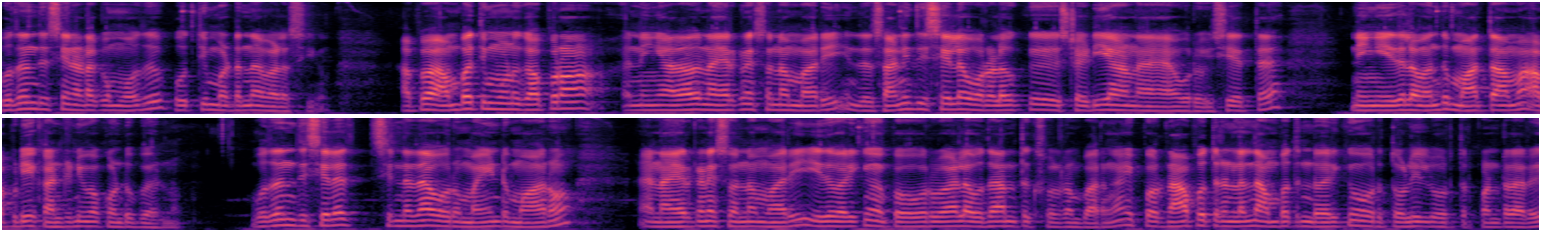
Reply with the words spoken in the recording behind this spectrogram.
புதன் திசை நடக்கும்போது புத்தி மட்டும்தான் வேலை செய்யும். அப்போ ஐம்பத்தி மூணுக்கு அப்புறம் நீங்கள் அதாவது நான் ஏற்கனவே சொன்ன மாதிரி இந்த சனி திசையில் ஓரளவுக்கு ஸ்டடியான ஒரு விஷயத்த நீங்கள் இதில் வந்து மாற்றாமல் அப்படியே கண்டினியூவாக கொண்டு போயிடணும். புதன் திசையில் சின்னதாக ஒரு மைண்டு மாறும். நான் ஏற்கனவே சொன்ன மாதிரி இது வரைக்கும் இப்போ ஒரு வேளை உதாரணத்துக்கு சொல்கிறேன் பாருங்கள் இப்போ ஒரு நாற்பத்தி ரெண்டுலேருந்து ஐம்பத்தி ரெண்டு வரைக்கும் ஒரு தொழில் ஒருத்தர் பண்ணுறாரு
